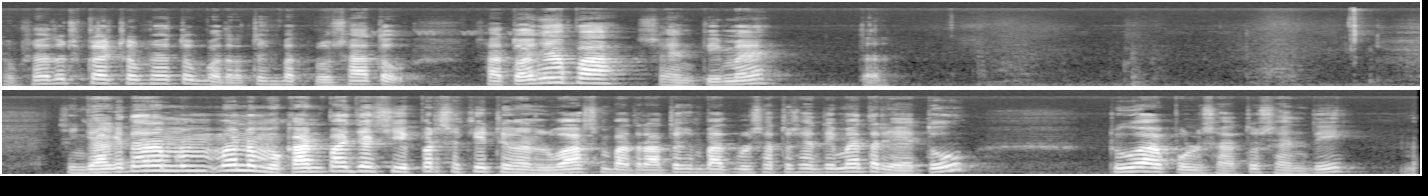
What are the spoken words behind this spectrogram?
21 dikali 21, 441. Satuannya apa? Sentimeter. Sehingga kita menemukan panjang si persegi dengan luas 441 cm yaitu 21 cm.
